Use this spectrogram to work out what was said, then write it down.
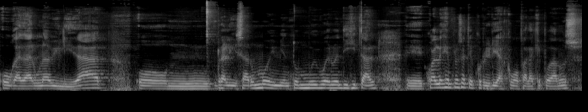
o ganar una habilidad o mm, realizar un movimiento muy bueno en digital. Eh, ¿Cuál ejemplo se te ocurriría como para que podamos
